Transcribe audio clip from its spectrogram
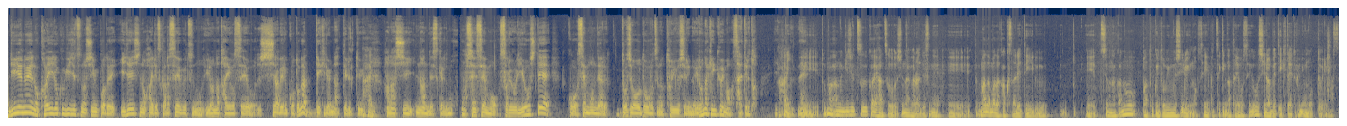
DNA の解読技術の進歩で遺伝子の配列から生物のいろんな多様性を調べることができるようになっているというはい話なんですけれども、もう先生もそれを利用してこう専門である土壌動物の固有種類のいろんな研究を今はされているということはいですね。えーとまあ、あの技術開発をしながらですね、えーとまだまだ隠されている、えー土の中の、まあ、特に飛び虫類の生物的な多様性を調べていきたいというふうに思っております。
